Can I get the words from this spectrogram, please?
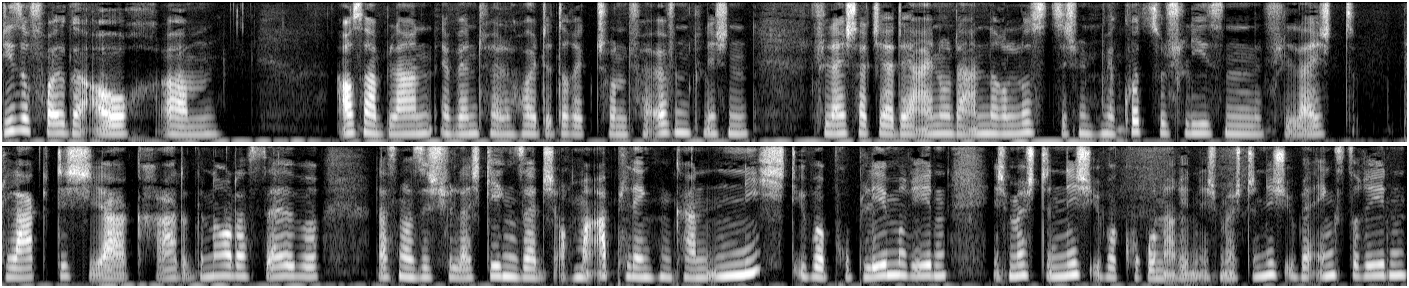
diese Folge auch ähm, außer Plan eventuell heute direkt schon veröffentlichen. Vielleicht hat ja der ein oder andere Lust, sich mit mir kurz zu schließen. Vielleicht plagt dich ja gerade genau dasselbe, dass man sich vielleicht gegenseitig auch mal ablenken kann. Nicht über Probleme reden. Ich möchte nicht über Corona reden. Ich möchte nicht über Ängste reden.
